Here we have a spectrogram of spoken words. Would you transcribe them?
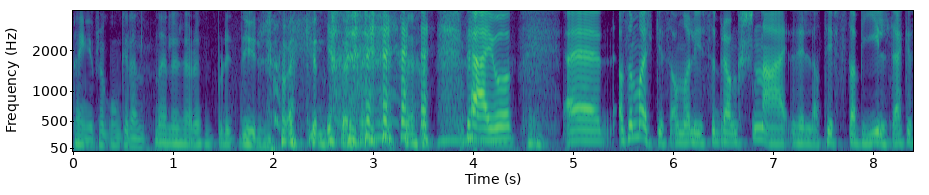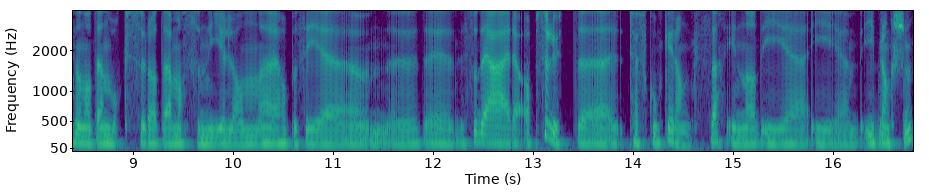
penger fra konkurrentene, eller er det blitt dyrere å være kunstner? det er jo eh, Altså, markedsanalysebransjen er relativt stabil. Det er ikke sånn at den vokser og at det er masse nye land, eh, jeg håper å si. Eh, det, så det er absolutt eh, tøff konkurranse innad i, i, i bransjen.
